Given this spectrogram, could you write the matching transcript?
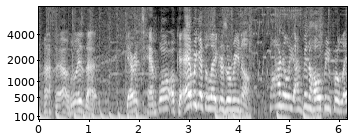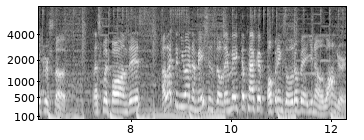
Who is that? Garrett Temple? Okay, and we get the Lakers Arena. Finally, I've been hoping for Lakers stuff. Let's flip ball on this. I like the new animations, though. They make the pack openings a little bit, you know, longer.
